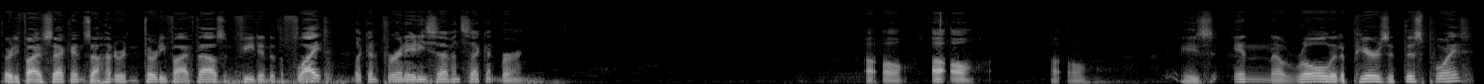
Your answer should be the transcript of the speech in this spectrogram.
Thirty-five seconds, 135,000 feet into the flight. Looking for an 87 second burn. Uh oh. Uh oh. Uh oh. He's in a roll, it appears, at this point.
